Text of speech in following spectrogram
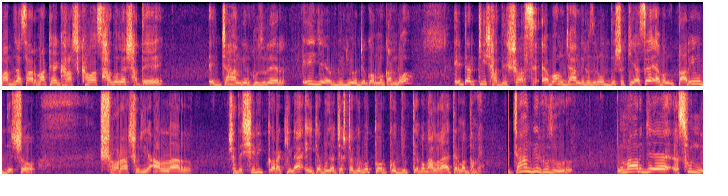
মাদ্রাসার মাঠে ঘাস খাওয়া ছাগলের সাথে এই জাহাঙ্গীর হুজুরের এই যে ভিডিওর যে কর্মকাণ্ড, এটার কি সাদৃশ্য আছে এবং জাহাঙ্গীর হুজুরের উদ্দেশ্য কি আছে এবং তারই উদ্দেশ্য সরাসরি আল্লাহর সাথে শিরিক করা কিনা, এইটা বোঝার চেষ্টা করব তর্ক যুক্তি এবং আল্লাহর আয়াতের মাধ্যমে। জাহাঙ্গীর হুজুর ওনার যে সুন্নি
